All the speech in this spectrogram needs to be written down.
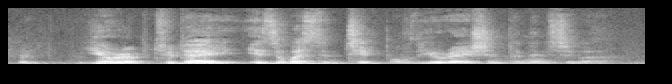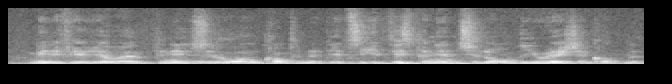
Europe today is the western tip of the Eurasian Peninsula. I mean, if you uh, peninsula or continent, it's it is peninsula on the Eurasian continent.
